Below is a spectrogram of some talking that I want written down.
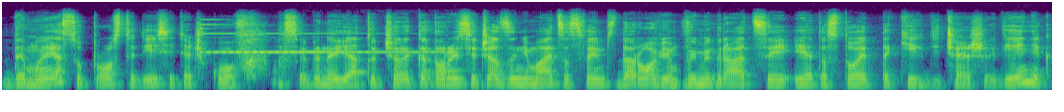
ДМСу просто 10 очков. Особенно я тут человек, который сейчас занимается своим здоровьем в эмиграции, и это стоит таких дичайших денег.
